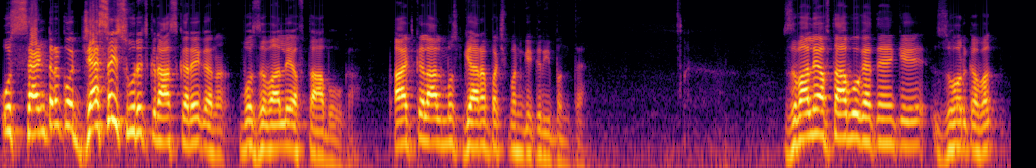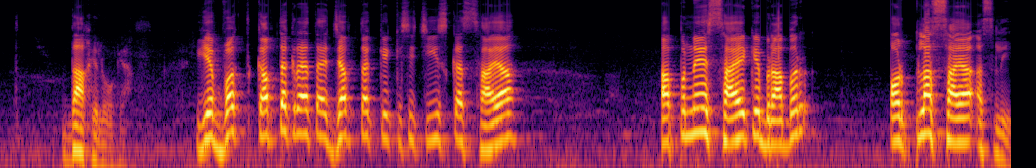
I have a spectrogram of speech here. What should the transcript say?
اس سینٹر کو جیسے ہی سورج کراس کرے گا نا، وہ زوال افتاب ہوگا۔ آج کل آلموسٹ گیارہ پچپن کے قریب بنتا ہے۔ زوال افتاب کو کہتے ہیں کہ زہر کا وقت داخل ہو گیا۔ یہ وقت کب تک رہتا ہے؟ جب تک کہ کسی چیز کا سایہ اپنے سائے کے برابر اور پلس سایہ اصلی،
